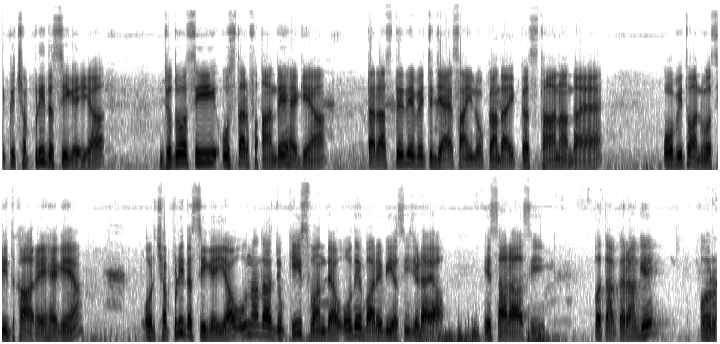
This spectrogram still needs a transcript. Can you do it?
ਇੱਕ ਛੱਪੜੀ ਦੱਸੀ ਗਈ ਆ ਜਦੋਂ ਅਸੀਂ ਉਸ ਤਰਫ ਆਂਦੇ ਹੈਗੇ ਆ ਤਾਂ ਰਸਤੇ ਦੇ ਵਿੱਚ ਜੈ ਸਾਈਂ ਲੋਕਾਂ ਦਾ ਇੱਕ ਸਥਾਨ ਆਂਦਾ ਹੈ। ਉਹ ਵੀ ਤੁਹਾਨੂੰ ਅਸੀਂ ਦਿਖਾ ਰਹੇ ਹੈਗੇ ਆ ਔਰ ਛੱਪੜੀ ਦੱਸੀ ਗਈ ਆ, ਉਹਨਾਂ ਦਾ ਜੋ ਕੀ ਸੰਬੰਧ ਆ, ਉਹਦੇ ਬਾਰੇ ਵੀ ਅਸੀਂ ਜਿਹੜਾ ਆ, ਇਹ ਸਾਰਾ ਅਸੀਂ ਪਤਾ ਕਰਾਂਗੇ। ਔਰ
